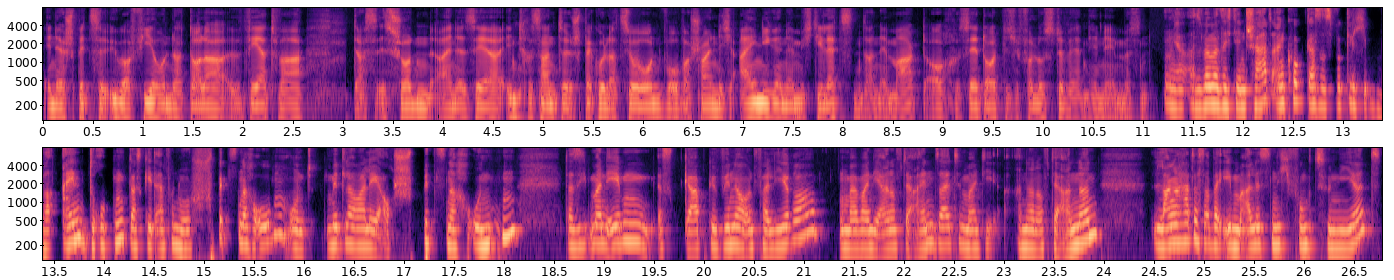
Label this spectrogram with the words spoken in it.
in der Spitze über 400 Dollar wert war das ist schon eine sehr interessante Spekulation, wo wahrscheinlich einige, nämlich die letzten dann im Markt, auch sehr deutliche Verluste werden hinnehmen müssen. Ja, also wenn man sich den Chart anguckt, das ist wirklich beeindruckend. Das geht einfach nur spitz nach oben und mittlerweile ja auch spitz nach unten. Da sieht man eben, es gab Gewinner und Verlierer. Und mal waren die einen auf der einen Seite, mal die anderen auf der anderen. Lange hat das aber eben alles nicht funktioniert.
